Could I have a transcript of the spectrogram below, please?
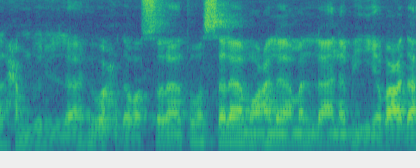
আলহামদুলিল্লাহ ওয়াহদা ওয়াসসালাতু ওয়াসসালামু আলা মান লা নাবিয়্যা বা'দা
